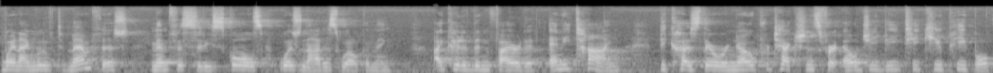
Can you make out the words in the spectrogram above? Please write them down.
When I moved to Memphis, Memphis City Schools was not as welcoming. I could have been fired at any time because there were no protections for LGBTQ people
